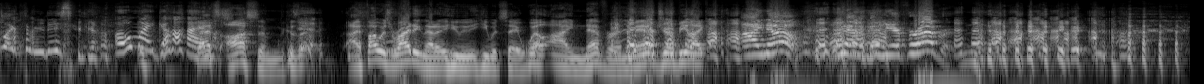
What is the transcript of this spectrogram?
this was like three days ago. Oh my god! That's awesome because I, if I was writing that, he he would say, "Well, I never," and the manager would be like, "I know, you haven't been here forever."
